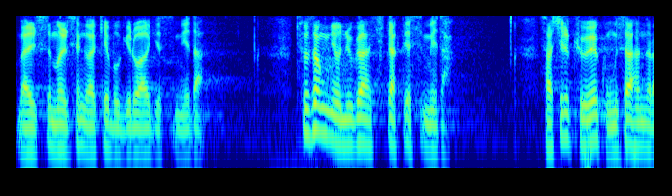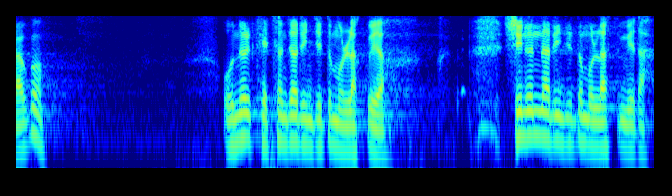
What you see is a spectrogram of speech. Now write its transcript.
말씀을 생각해 보기로 하겠습니다. 추석 연휴가 시작됐습니다. 사실 교회 공사하느라고 오늘 개천절인지도 몰랐고요. 쉬는 날인지도 몰랐습니다.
